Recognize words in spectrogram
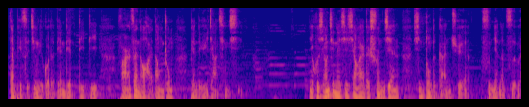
但彼此经历过的点点滴滴，反而在脑海当中变得愈加清晰。你会想起那些相爱的瞬间，心动的感觉，思念的滋味，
